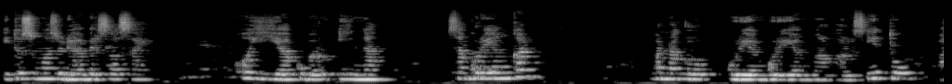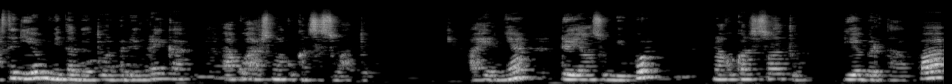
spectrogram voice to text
Itu semua sudah hampir selesai. Oh iya, aku baru ingat. Sang Kuryang kan menakluk guriang-guriang makhluk halus itu. Pasti dia meminta bantuan pada mereka. Aku harus melakukan sesuatu. Akhirnya, Dayang Sumbi pun melakukan sesuatu. Dia bertapa,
